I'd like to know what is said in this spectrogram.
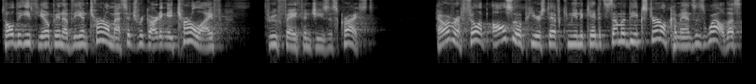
told the Ethiopian of the internal message regarding eternal life through faith in Jesus Christ. However, Philip also appears to have communicated some of the external commands as well, thus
